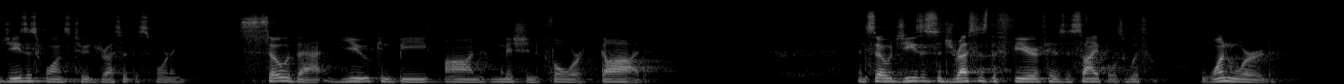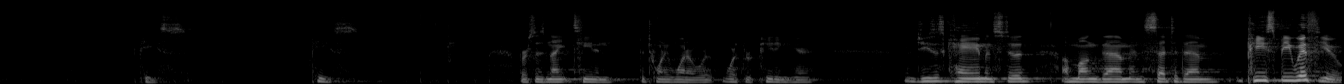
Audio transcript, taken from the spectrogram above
Jesus wants to address it this morning so that you can be on mission for God. And so Jesus addresses the fear of his disciples with one word peace. Peace verses 19 to 21 are worth repeating here. Jesus came and stood among them and said to them, Peace be with you.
